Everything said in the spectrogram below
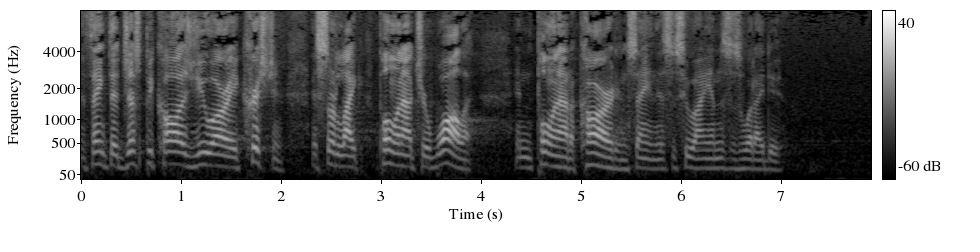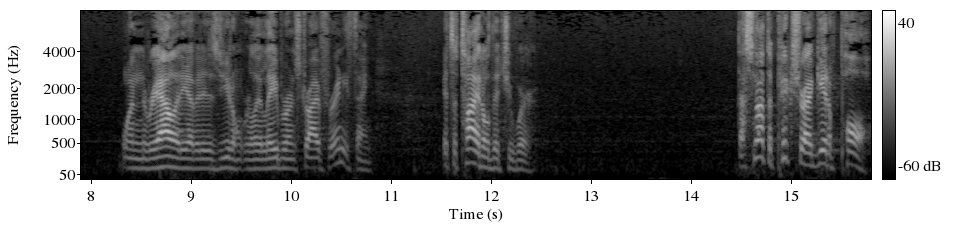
And think that just because you are a Christian, it's sort of like pulling out your wallet and pulling out a card and saying, This is who I am, this is what I do. When the reality of it is, you don't really labor and strive for anything. It's a title that you wear. That's not the picture I get of Paul.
